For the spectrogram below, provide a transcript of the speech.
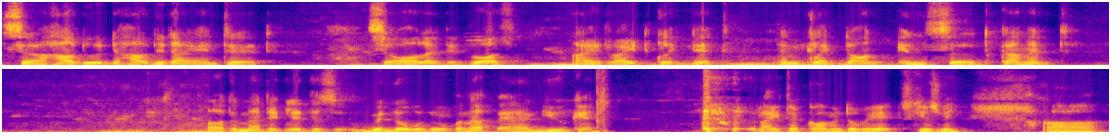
So how do how did I enter it? So all I did was I right clicked it and clicked on insert comment. Automatically this window would open up and you can write a comment over here. Excuse me. Uh,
